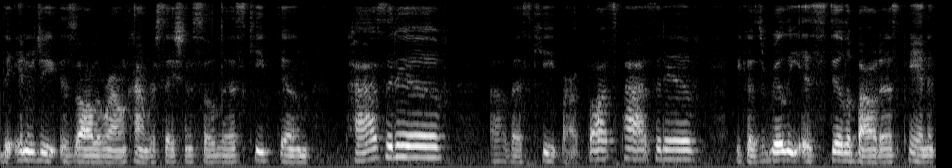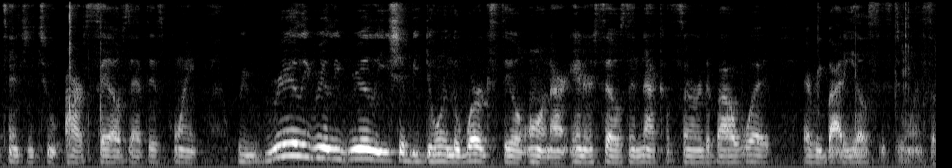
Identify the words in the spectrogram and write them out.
the energy is all around conversation. So let's keep them positive. Uh, let's keep our thoughts positive because really it's still about us paying attention to ourselves at this point we really, really, really should be doing the work still on our inner selves and not concerned about what everybody else is doing. So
